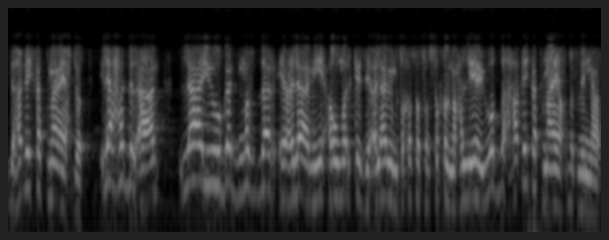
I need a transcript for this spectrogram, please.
بحقيقة ما يحدث. إلى حد الآن لا يوجد مصدر إعلامي أو مركز إعلامي متخصص في السلطة المحلية يوضح حقيقة ما يحدث للناس.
